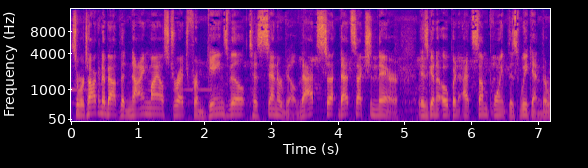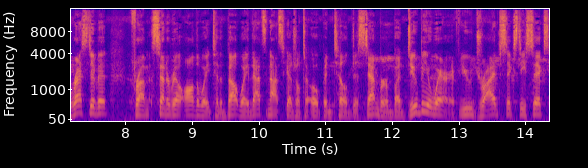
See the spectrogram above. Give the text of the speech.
So we're talking about the nine mile stretch from Gainesville to Centreville. That, se that section there is going to open at some point this weekend. The rest of it from Centreville all the way to the Beltway, that's not scheduled to open till December. But do be aware if you drive 66,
